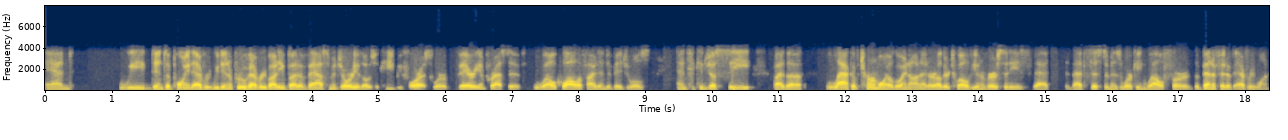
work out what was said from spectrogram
And we didn't appoint every, we didn't approve everybody, but a vast majority of those who came before us were very impressive, well qualified individuals, and you can just see by the lack of turmoil going on at our other 12 universities that that system is working well for the benefit of everyone.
